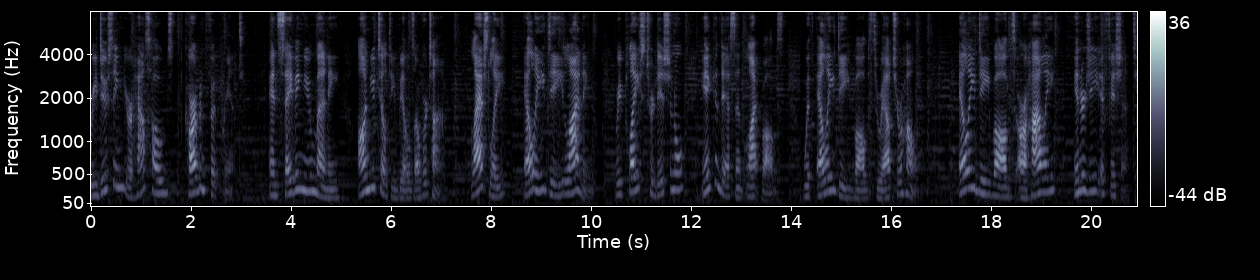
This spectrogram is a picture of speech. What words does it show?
reducing your household's carbon footprint and saving you money on utility bills over time. Lastly, LED lighting. Replace traditional incandescent light bulbs with LED bulbs throughout your home. LED bulbs are highly energy efficient,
